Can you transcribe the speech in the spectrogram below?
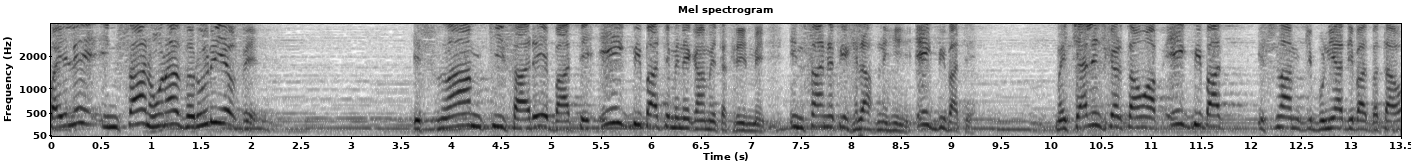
पहले इंसान होना ज़रूरी है उसे। इस्लाम की सारे बातें, एक भी बातें मैंने कहा मैं तकरीर में, इंसानियत के खिलाफ नहीं है, एक भी बातें। मैं चैलेंज करता हूँ, आप एक भी बात इस्लाम की बुनियादी बात बताओ।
